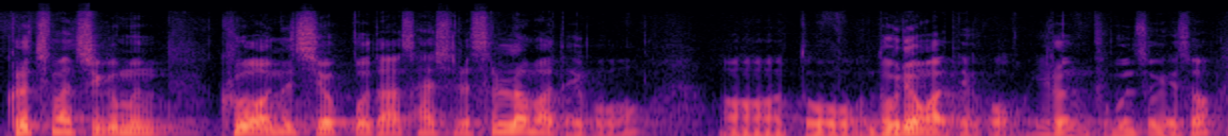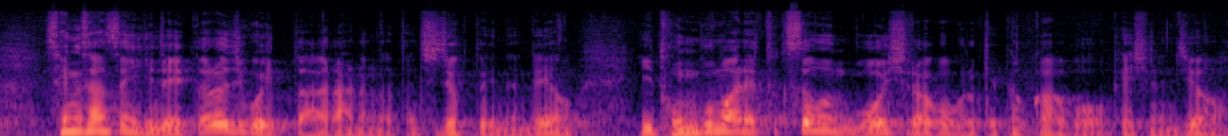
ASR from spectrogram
그렇지만 지금은 그 어느 지역보다 사실 슬럼화되고 어, 또 노령화되고 이런 부분 속에서 생산성이 굉장히 떨어지고 있다라는 어떤 지적도 있는데요. 이 동구만의 특성은 무엇이라고 그렇게 평가하고 계시는지요?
